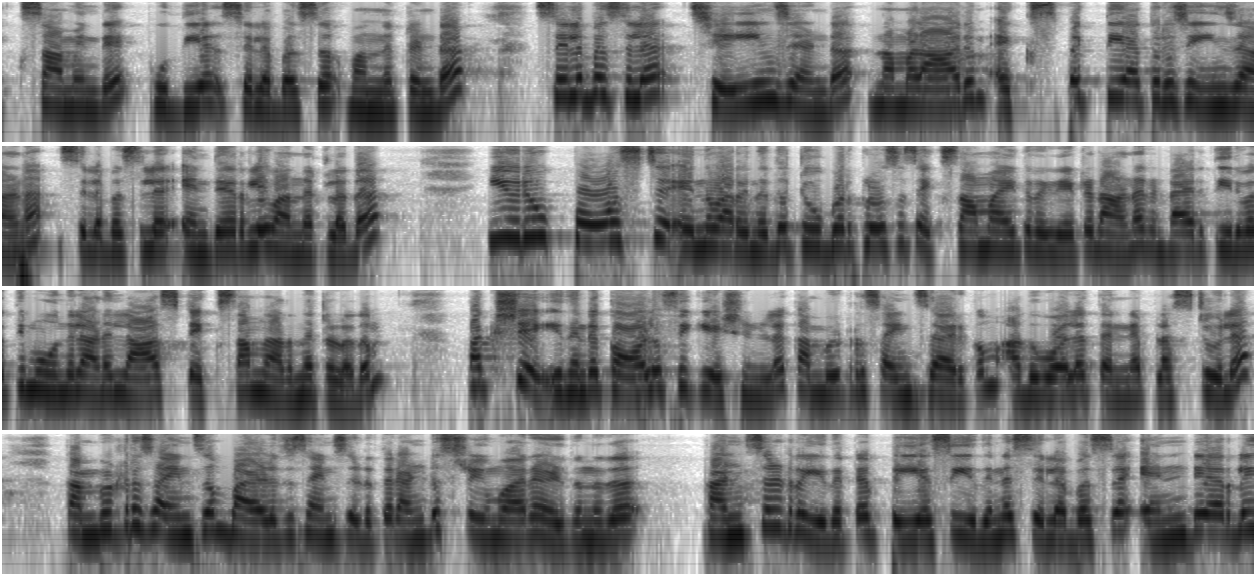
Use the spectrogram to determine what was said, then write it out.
എക്സാമിന്റെ പുതിയ സിലബസ് വന്നിട്ടുണ്ട്. സിലബസിൽ ചേഞ്ച് ഉണ്ട്. നമ്മൾ ആരും എക്സ്പെക്ട് ചെയ്യാത്തൊരു ചേഞ്ച് ആണ് സിലബസിൽ എന്റയർലി വന്നിട്ടുള്ളത്. ഈ ഒരു പോസ്റ്റ് എന്ന് പറയുന്നത് ട്യൂബർ ക്ലോസസ് എക്സാം ആയിട്ട് റിലേറ്റഡ് ആണ്. രണ്ടായിരത്തി ഇരുപത്തി മൂന്നിലാണ് ലാസ്റ്റ് എക്സാം നടന്നിട്ടുള്ളതും. പക്ഷേ ഇതിന്റെ ക്വാളിഫിക്കേഷനിൽ കമ്പ്യൂട്ടർ സയൻസ് ആയിരിക്കും. അതുപോലെ തന്നെ പ്ലസ് ടുവിൽ കമ്പ്യൂട്ടർ സയൻസും ബയോളജി സയൻസും എടുത്ത രണ്ട് സ്ട്രീമുകാരും എഴുതുന്നത് കൺസിഡർ ചെയ്തിട്ട് പി എസ് സി ഇതിന്റെ സിലബസ് എന്റയർലി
